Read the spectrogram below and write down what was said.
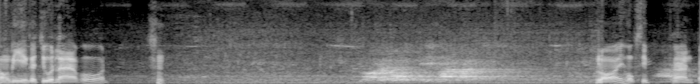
องดีกระจูดลาโพดร้อยหกสิบผ่านไป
